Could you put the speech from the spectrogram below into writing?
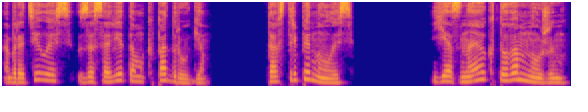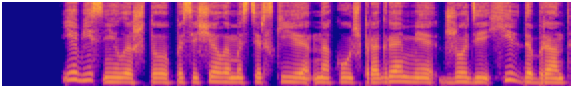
обратилась за советом к подруге. Та встрепенулась. «Я знаю, кто вам нужен». И объяснила, что посещала мастерские на коуч-программе Джоди Хильдебранд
